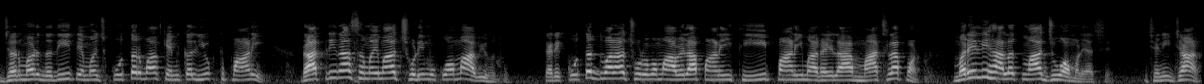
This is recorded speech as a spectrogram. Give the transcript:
ઝરમર નદી તેમજ કોતરમાં કેમિકલયુક્ત પાણી રાત્રિના સમયમાં છોડી મૂકવામાં આવ્યું હતું. ત્યારે કોતર દ્વારા છોડવામાં આવેલા પાણીથી પાણીમાં રહેલા માછલા પણ મરેલી હાલતમાં જોવા મળ્યા છે. જેની જાણ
